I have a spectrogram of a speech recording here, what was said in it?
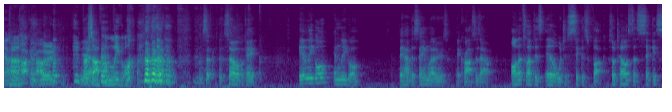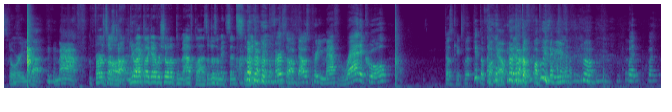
That's what I'm talking about. First Yeah. off, I'm legal. So, so okay, illegal and legal, they have the same letters. It crosses out. All that's left is ill, which is sick as fuck. So tell us the sickest story you got. Math. First just off, talked you about act it. like I ever showed up to math class. It doesn't make sense to me. First off, that was pretty math radical. Does a kickflip? Get the fuck out. Get the fuck Please leave. But but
